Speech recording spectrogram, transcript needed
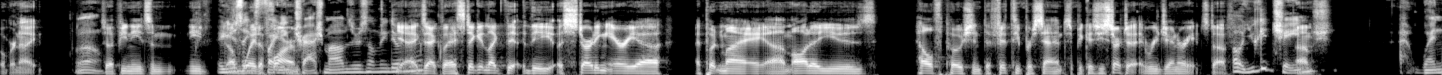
overnight. Whoa. So if you need some need a just way like to farm, trash mobs or something? Doing yeah, that? exactly. I stick it like the the starting area. I put my um, auto use health potion to 50% because you start to regenerate stuff. Oh, you could change when.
